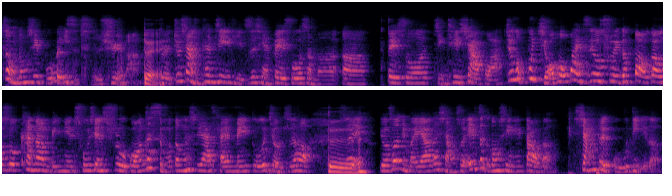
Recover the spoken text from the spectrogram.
这种东西不会一直持续嘛？对对，就像你看记忆体之前被说什么呃，被说景气下滑，结果不久后外资又出一个报告说看到明年出现曙光，这什么东西啊？才没多久之后，所以有时候你们也要在想说，哎，这个东西已经到了相对谷底了，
